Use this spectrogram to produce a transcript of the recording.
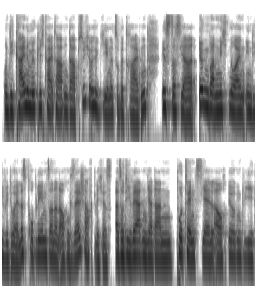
und die keine Möglichkeit haben, da Psychohygiene zu betreiben, ist das ja irgendwann nicht nur ein individuelles Problem, sondern auch ein gesellschaftliches. Also die werden ja dann potenziell auch irgendwie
